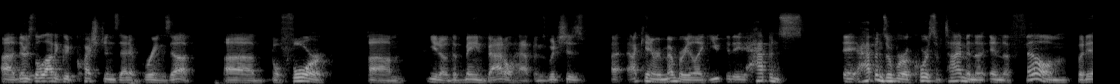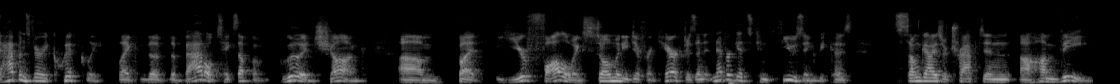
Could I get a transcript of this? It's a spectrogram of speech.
uh, there's a lot of good questions that it brings up uh, before um, you know the main battle happens, which is I, I can't remember. Like you, it happens. It happens over a course of time in the in the film, but it happens very quickly. Like the the battle takes up a good chunk, um, but you're following so many different characters, and it never gets confusing because some guys are trapped in a Humvee.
